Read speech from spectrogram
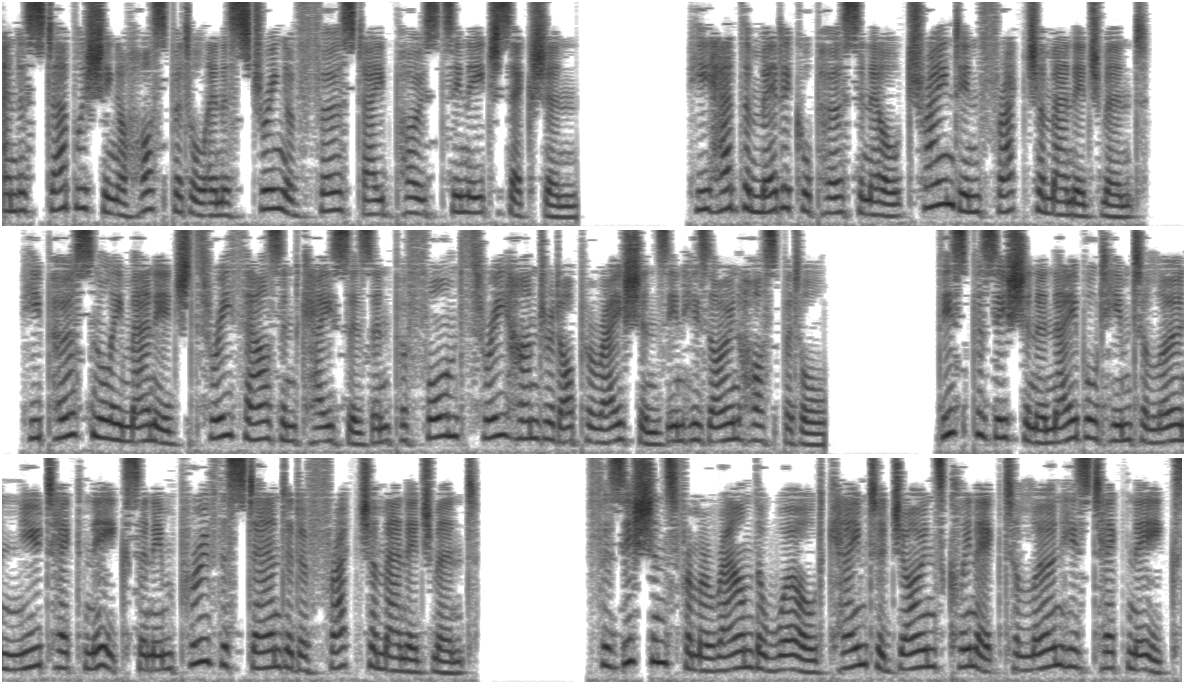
and establishing a hospital and a string of first aid posts in each section. He had the medical personnel trained in fracture management. He personally managed 3,000 cases and performed 300 operations in his own hospital. This position enabled him to learn new techniques and improve the standard of fracture management. Physicians from around the world came to Jones Clinic to learn his techniques.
